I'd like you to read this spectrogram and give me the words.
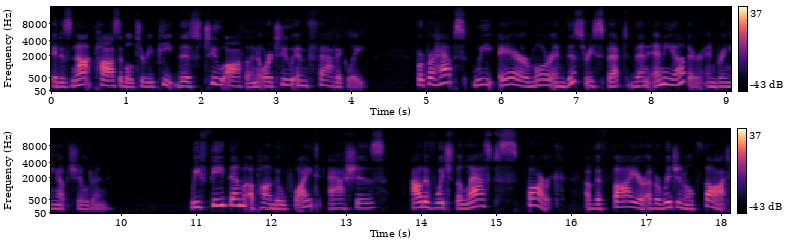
It is not possible to repeat this too often or too emphatically for perhaps we err more in this respect than any other in bringing up children. We feed them upon the white ashes out of which the last spark of the fire of original thought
